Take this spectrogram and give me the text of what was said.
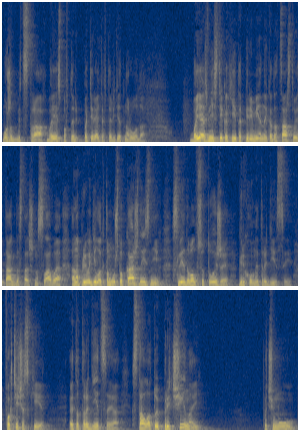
может быть, страх, боясь потерять авторитет народа, боясь внести какие-то перемены, когда царство и так достаточно слабое, она приводила к тому, что каждый из них следовал все той же греховной традиции. Фактически эта традиция стала той причиной, почему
